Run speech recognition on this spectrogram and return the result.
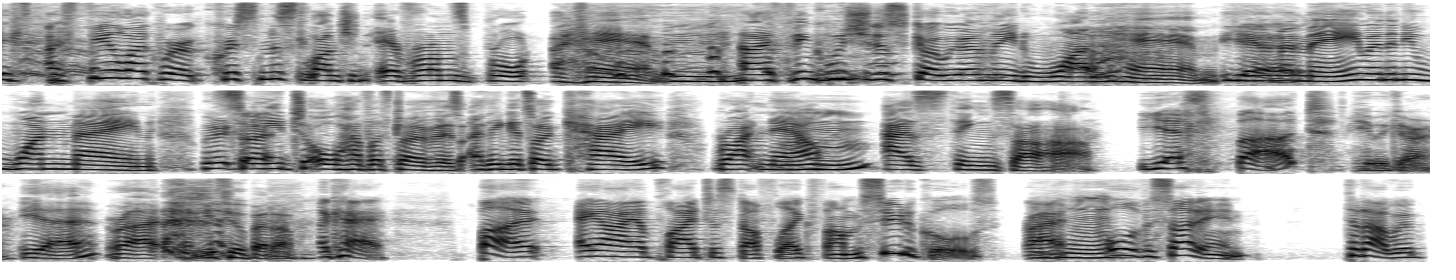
it's. I feel like we're at Christmas lunch and everyone's brought a ham, mm. and I think we should just go. We only need one ham. You know Yeah. what I mean? We only need one main. We don't So- need to all have leftovers. I think it's okay right now mm. as things are. Yes, but Here we go. yeah, right. Make me feel better. Okay. But AI applied to stuff like pharmaceuticals, right? Mm-hmm. All of a sudden, ta-da, we're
